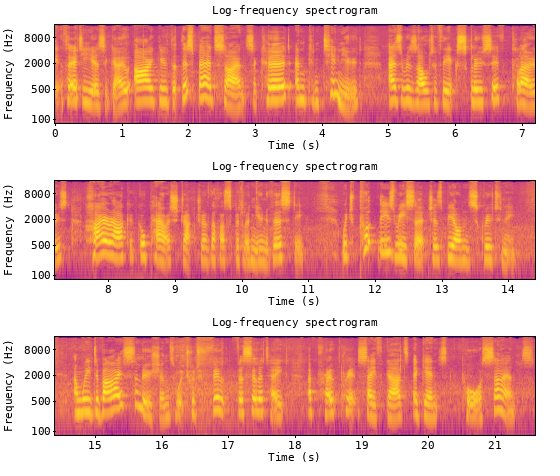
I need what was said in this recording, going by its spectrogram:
eh, 30 years ago argued that this bad science occurred and continued as a result of the exclusive, closed, hierarchical power structure of the hospital and university, which put these researchers beyond scrutiny and we devised solutions which would facilitate appropriate safeguards against poor science.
